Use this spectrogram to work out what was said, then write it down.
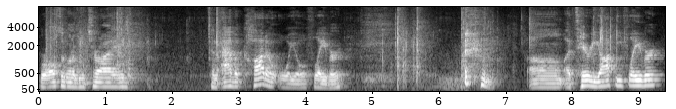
We're also going to be trying an avocado oil flavor, um, a teriyaki flavor,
